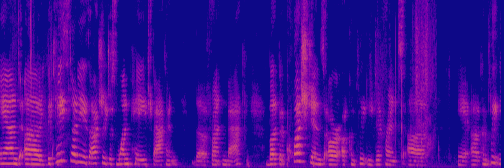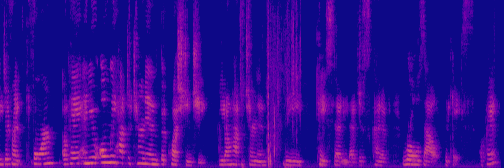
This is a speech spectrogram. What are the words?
And uh, the case study is actually just one page back in the front and back, but the questions are a completely different uh, a completely different form, okay? And you only have to turn in the question sheet. You don't have to turn in the case study that just kind of rolls out the case, okay?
